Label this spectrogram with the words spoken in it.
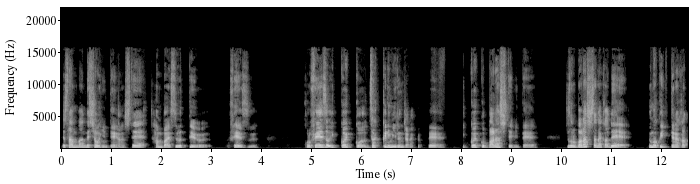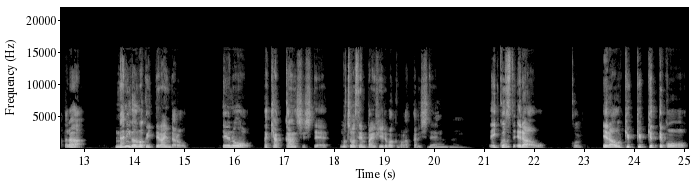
で、3番で商品提案して販売するっていうフェーズ。このフェーズを一個一個ざっくり見るんじゃなくって、一個一個ばらしてみて、でそのばらした中でうまくいってなかったら、何がうまくいってないんだろうっていうのを客観視して、もちろん先輩にフィードバックもらったりして、うんで、一個ずつエラーを、こう、エラーをキュッキュッキュッってこ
